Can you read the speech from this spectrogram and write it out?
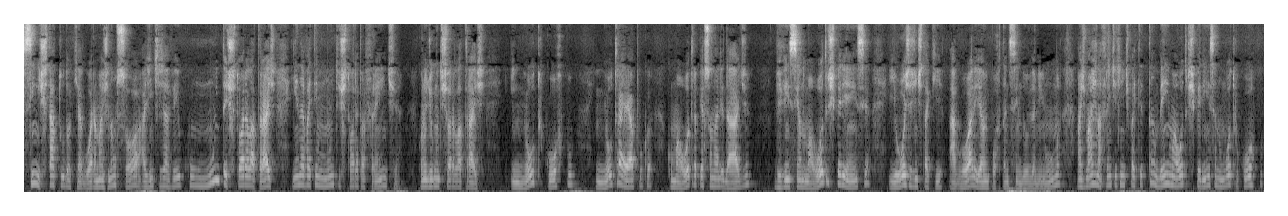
Sim, está tudo aqui agora, mas não só. A gente já veio com muita história lá atrás e ainda vai ter muita história para frente. Quando eu digo muita história lá atrás, em outro corpo, em outra época, com uma outra personalidade, vivenciando uma outra experiência, e hoje a gente está aqui agora, e é o importante sem dúvida nenhuma, mas mais na frente a gente vai ter também uma outra experiência num outro corpo,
